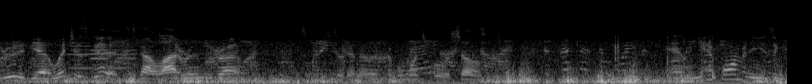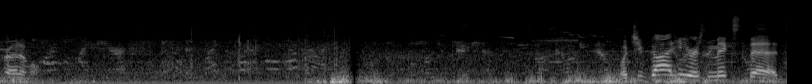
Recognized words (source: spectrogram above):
rooted yet, which is good. It's got a lot of room to grow. Still got another couple months before we sell them. And the uniformity is incredible. What you've got here is mixed beds.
